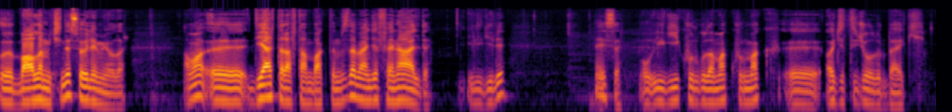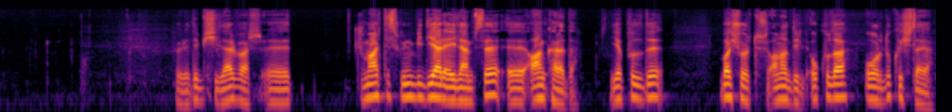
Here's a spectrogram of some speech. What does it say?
e, bağlam içinde söylemiyorlar. Ama e, diğer taraftan baktığımızda bence fena halde ilgili. Neyse o ilgiyi kurgulamak, kurmak e, acıtıcı olur belki. Böyle de bir şeyler var. E, cumartesi günü bir diğer eylemse e, Ankara'da yapıldı. Başörtüsü ana dil okula, ordu kışlaya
